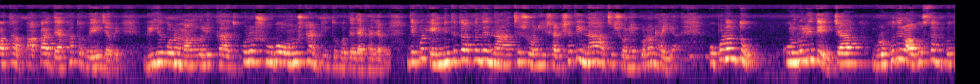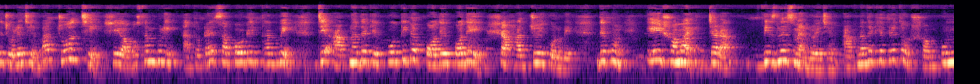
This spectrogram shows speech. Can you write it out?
কথা, পাকা দেখা তো হয়েই যাবে। গৃহে কোনো মাঙ্গলিক কাজ, কোনো শুভ অনুষ্ঠান কিন্তু হতে দেখা যাবে। দেখুন, এমনিতে তো আপনাদের না আছে শনি, সাড়ে সাথে না আছে শনির কোনো ঢাইয়া। উপরন্তু, কুণ্ডলিতে যা গ্রহদের অবস্থান হতে চলেছে বা চলছে, সেই অবস্থানগুলি এতটাই সাপোর্টিভ থাকবে যে আপনাদেরকে প্রতিটা পদে পদে সাহায্যই করবে। দেখুন, এই সময় যারা বিজনেসম্যান রয়েছেন। আপনাদের ক্ষেত্রে তো সম্পূর্ণ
